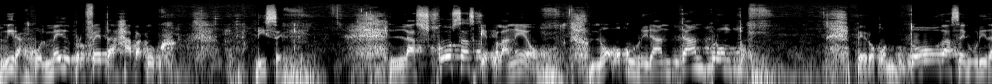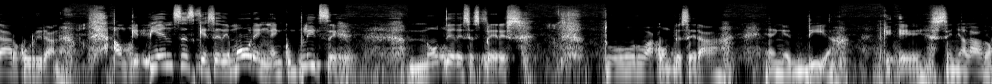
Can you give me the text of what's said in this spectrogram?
mira, por medio del profeta Habacuc. Dice, las cosas que planeo no ocurrirán tan pronto, pero con toda seguridad ocurrirán. Aunque pienses que se demoren en cumplirse, no te desesperes. Todo acontecerá en el día que he señalado.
